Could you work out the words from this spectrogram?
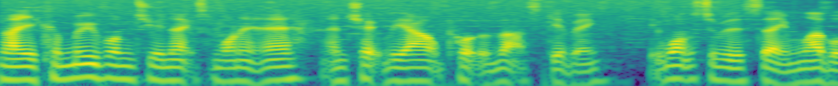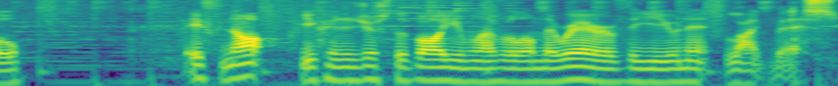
Now you can move on to your next monitor and check the output that that's giving. It wants to be the same level. If not, you can adjust the volume level on the rear of the unit like this.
